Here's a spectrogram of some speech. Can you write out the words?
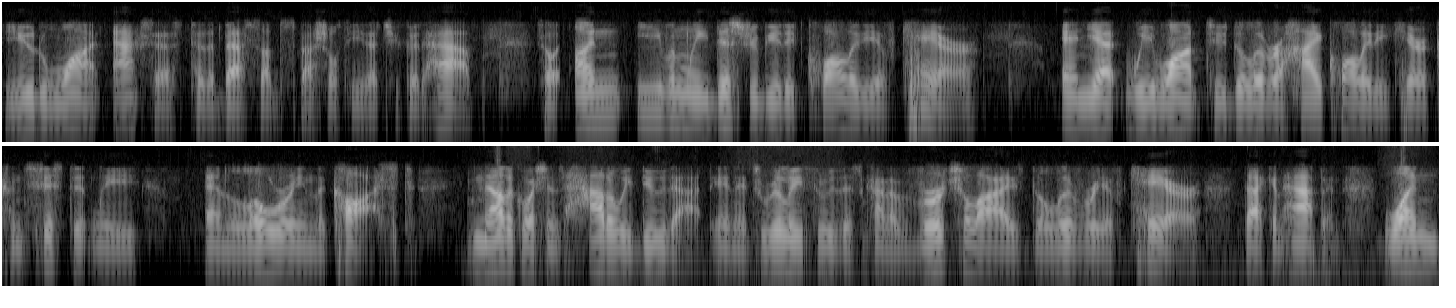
you'd want access to the best subspecialty that you could have. So, unevenly distributed quality of care, and yet we want to deliver high quality care consistently and lowering the cost. Now, the question is, how do we do that? And it's really through this kind of virtualized delivery of care that can happen. One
